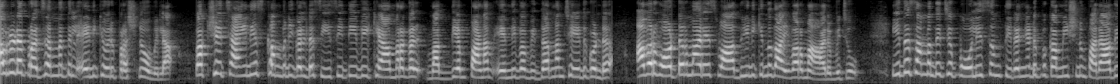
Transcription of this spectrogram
അവരുടെ പ്രചരണത്തിൽ എനിക്കൊരു പ്രശ്നവുമില്ല. പക്ഷേ ചൈനീസ് കമ്പനികളുടെ സി സി ടി വി ക്യാമറകൾ മദ്യം പണം എന്നിവ വിതരണം ചെയ്തുകൊണ്ട് അവർ വോട്ടർമാരെ സ്വാധീനിക്കുന്നതായി വർമ്മ ആരോപിച്ചു. ഇത് സംബന്ധിച്ച് പോലീസും തിരഞ്ഞെടുപ്പ് കമ്മീഷനും പരാതി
